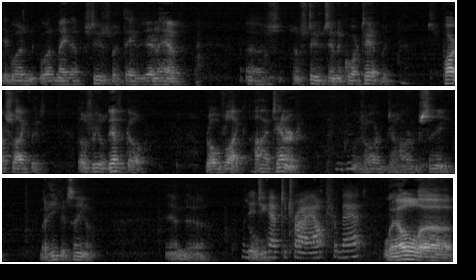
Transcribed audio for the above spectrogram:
It wasn't wasn't made up of students, but they didn't have uh, some students in the quartet, but parts like this those real difficult roles like high tenor mm-hmm. was hard to hard to sing, but he could sing them. And uh, well, did so, you have to try out for that? Well, uh,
